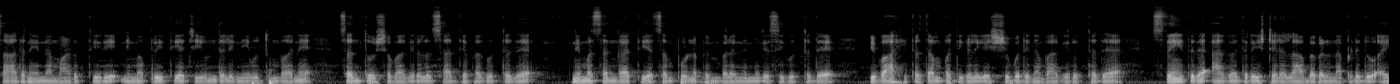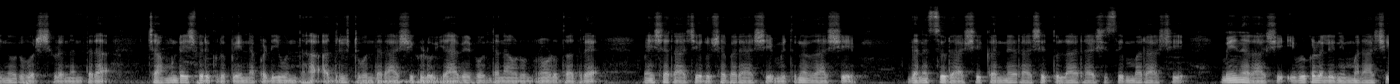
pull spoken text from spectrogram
ಸಾಧನೆಯನ್ನು ಮಾಡುತ್ತೀರಿ. ನಿಮ್ಮ ಪ್ರೀತಿಯ ಜೀವನದಲ್ಲಿ ನೀವು ತುಂಬಾ ಸಂತೋಷವಾಗಿರಲು ಸಾಧ್ಯವಾಗುತ್ತದೆ. ನಿಮ್ಮ ಸಂಗಾತಿಯ ಸಂಪೂರ್ಣ ಬೆಂಬಲ ನಿಮಗೆ ಸಿಗುತ್ತದೆ. ವಿವಾಹಿತ ದಂಪತಿಗಳಿಗೆ ಶುಭ ದಿನವಾಗಿರುತ್ತದೆ. ಸ್ನೇಹಿತರೆ, ಹಾಗಾದರೆ ಇಷ್ಟೆಲ್ಲ ಲಾಭಗಳನ್ನು ಪಡೆದು ಐನೂರು ವರ್ಷಗಳ ನಂತರ ಚಾಮುಂಡೇಶ್ವರಿ ಕೃಪೆಯನ್ನು ಪಡೆಯುವಂತಹ ಅದೃಷ್ಟವಂತ ರಾಶಿಗಳು ಯಾವ್ಯಾವು ಅಂತ ನಾವು ನೋಡೋದಾದರೆ, ಮೇಷರಾಶಿ ವೃಷಭ ರಾಶಿ ಮಿಥುನ ರಾಶಿ, ಧನಸ್ಸು ರಾಶಿ, ಕನ್ಯಾ ರಾಶಿ, ತುಲಾ ರಾಶಿ ಸಿಂಹರಾಶಿ ಮೀನರಾಶಿ ಮೀನ ರಾಶಿ, ಇವುಗಳಲ್ಲಿ ನಿಮ್ಮ ರಾಶಿ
